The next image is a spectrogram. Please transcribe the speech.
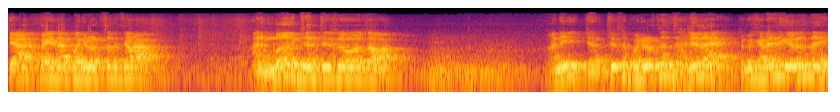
त्यात पहिला परिवर्तन करा. आणि मग जनतेजवळ जावा. आणि जनतेचं परिवर्तन झालेलं आहे. तुम्ही करायची गरज नाही.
